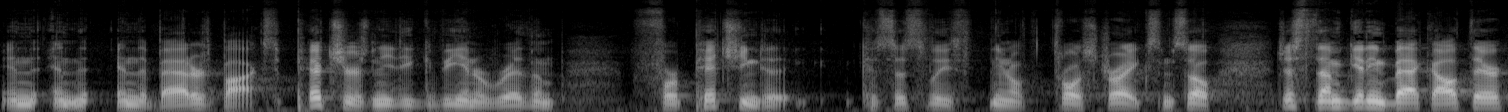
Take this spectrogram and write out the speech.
in in the, in the batter's box. Pitchers need to be in a rhythm for pitching to consistently, you know, throw strikes. And so just them getting back out there,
